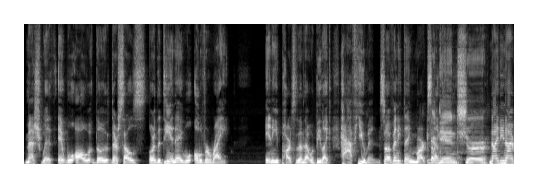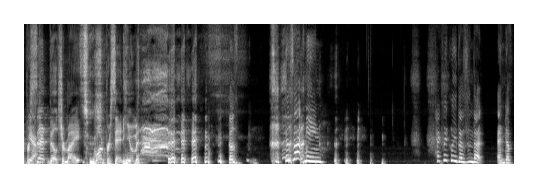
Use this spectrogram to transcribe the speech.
mesh with. It will all the their cells or the DNA will overwrite any parts of them that would be like half human. So if anything, Mark's like Again, sure. ninety nine percent Viltrumite, one percent human. does does that mean technically doesn't that end up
